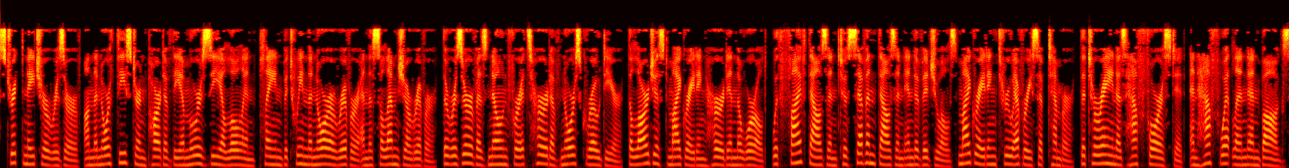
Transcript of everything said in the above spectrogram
strict nature reserve on the northeastern part of the Amur-Zeya lowland plain between the Nora River and the Selemdzha River. The reserve is known for its herd of Norsk roe deer, the largest migrating herd in the world, with 5,000 to 7,000 individuals migrating through every September. The terrain is half forested, and half wetland and bogs,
